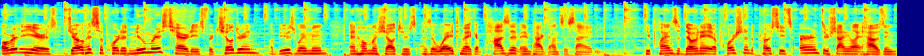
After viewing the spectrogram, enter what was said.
Over the years, Joe has supported numerous charities for children, abused women, and homeless shelters as a way to make a positive impact on society he plans to donate a portion of the proceeds earned through Shining Light Housing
